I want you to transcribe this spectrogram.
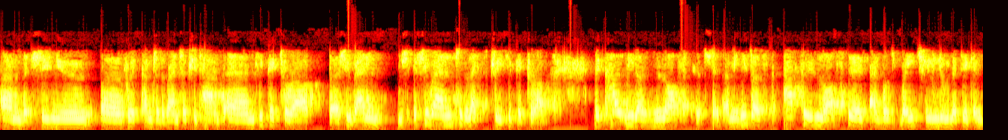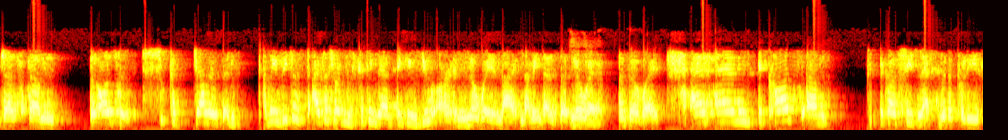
um, that she knew uh, who had come to the ranch a few times, and he picked her up. Uh, she ran. She ran to the next street. He picked her up. The cult leader lost his shit. I mean, he just absolutely lost it and was raging lunatic and just, um, but also super jealous and I mean, we just, I just remember sitting there and thinking, you are in no way in enlightened. I mean, there's, there's no way, there's no way. And, and because, um, because she's left with the police,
